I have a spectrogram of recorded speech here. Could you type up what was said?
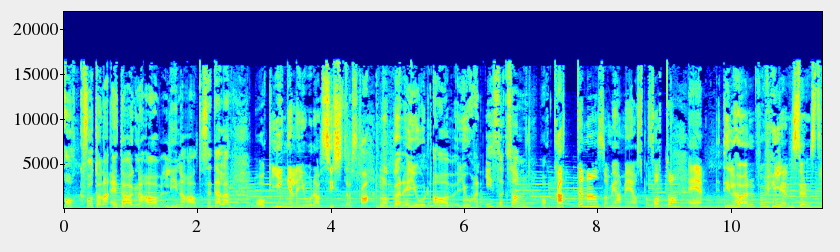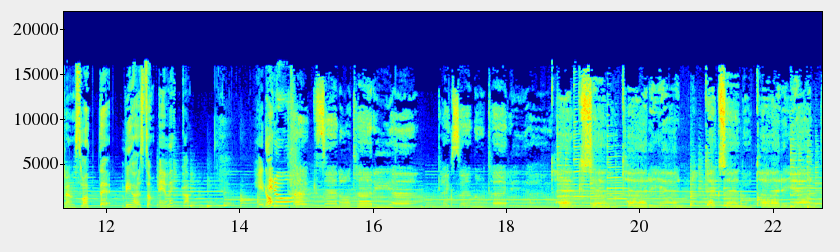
Och fotona är tagna av Lina Aaltosetälä. Och jingeln är gjord av Systraskap. Loggan är gjord av Johan Isaksson. Och katterna som vi har med oss på foton är... Tillhör familjen Sundström Slotte. Vi hörs om en vecka. Hej då! Hej då! Terriern,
